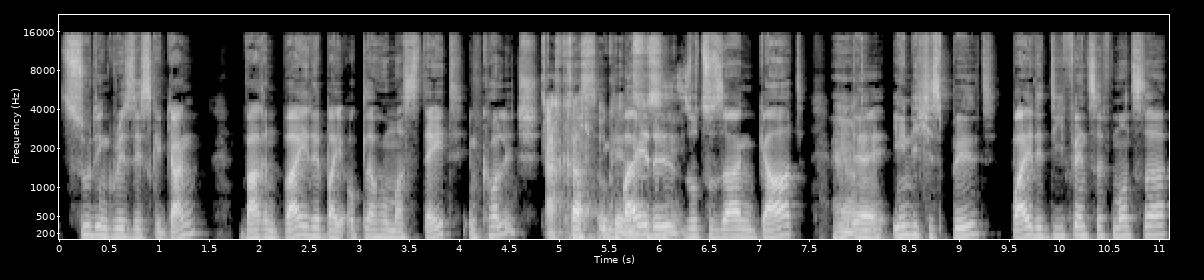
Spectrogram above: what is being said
zu den Grizzlies gegangen waren beide bei Oklahoma State im College. Ach krass, okay. Beide sozusagen Guard, ja. äh, ähnliches Bild, beide Defensive Monster.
